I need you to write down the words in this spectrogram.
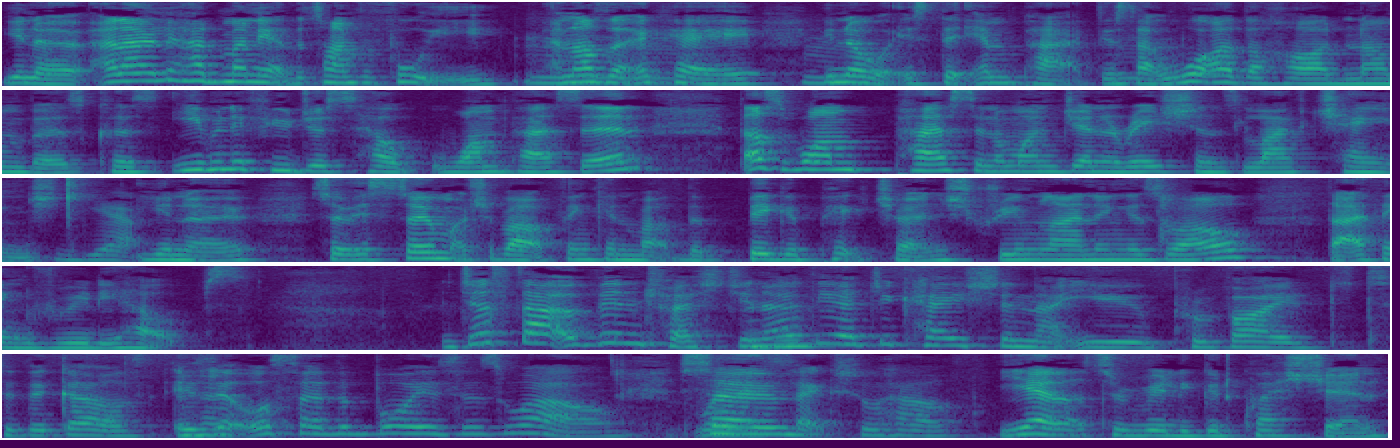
you know, and I only had money at the time for forty, and I was like, okay, you know what? It's the impact. It's like what are the hard numbers? Because even if you just help one person, that's one person and one generation's life changed. Yeah. you know. So it's so much about thinking about the bigger picture and streamlining as well that I think really helps. Just out of interest, you know Mm-hmm. the education that you provide to the girls, is it also the boys as well? So- sexual health. Yeah, that's a really good question.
